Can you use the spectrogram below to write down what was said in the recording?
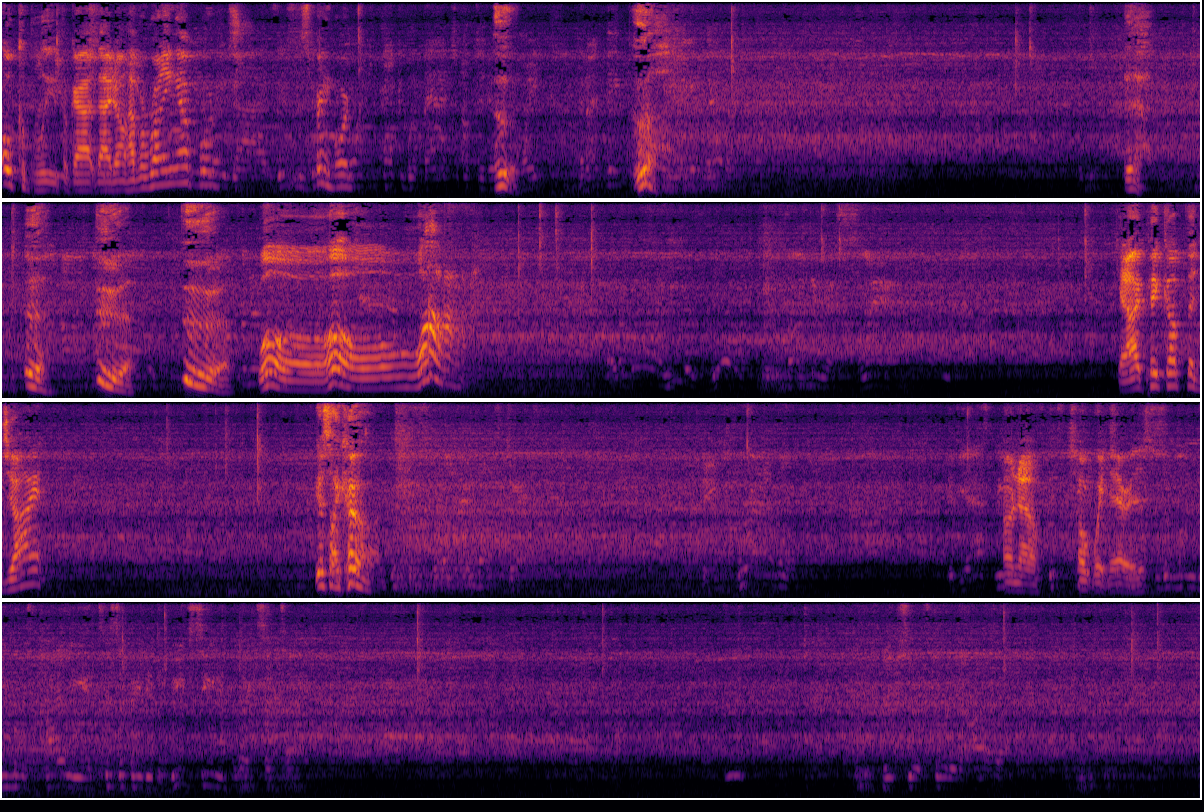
Oh, completely forgot that I don't have a running upward springboard. Ugh. Ugh. Ugh. Ugh. Ugh. Ugh. Whoa. Whoa. Wah. Can I pick up the giant? Yes, I can. Oh no. Oh, wait, there it is. This is among the most highly anticipated we've seen in quite some time. Big Show started to holler.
